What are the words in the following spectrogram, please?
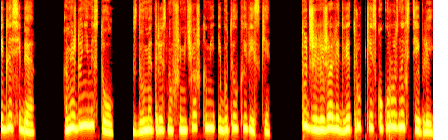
и для себя. А между ними стол с двумя треснувшими чашками и бутылкой виски. Тут же лежали две трубки из кукурузных стеблей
